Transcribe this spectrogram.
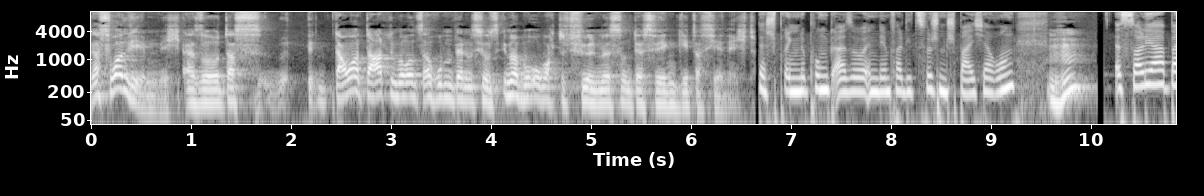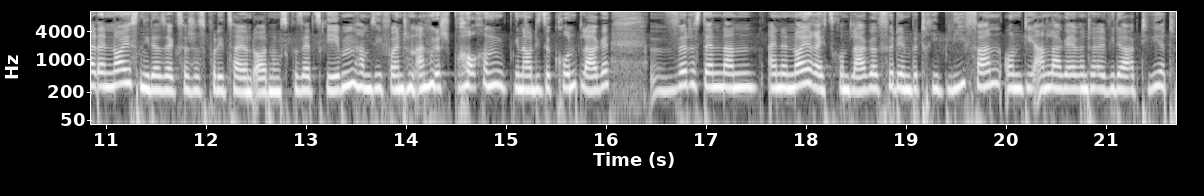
das wollen wir eben nicht. Also dass dauernd Daten über uns erhoben werden, dass wir uns immer beobachtet fühlen müssen und deswegen geht das hier nicht. Der springende Punkt, also in dem Fall die Zwischenspeicherung. Mhm. Es soll ja bald ein neues niedersächsisches Polizei- und Ordnungsgesetz geben, haben Sie vorhin schon angesprochen, genau diese Grundlage. Wird es denn dann eine neue Rechtsgrundlage für den Betrieb liefern und die Anlage eventuell wieder aktiviert?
